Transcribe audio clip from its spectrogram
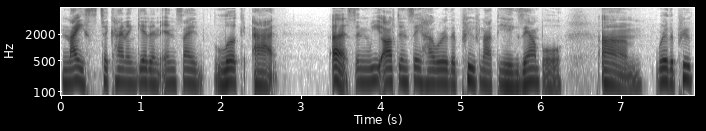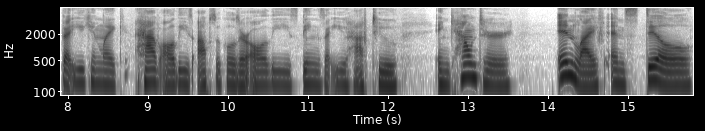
nice to kind of get an inside look at us. And we often say how we're the proof not the example. Um the proof that you can like have all these obstacles or all these things that you have to encounter in life and still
